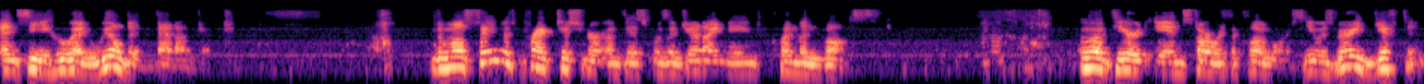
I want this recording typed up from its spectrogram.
and see who had wielded that object. The most famous practitioner of this was a Jedi named Quinlan Vos, who appeared in Star Wars The Clone Wars. He was very gifted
